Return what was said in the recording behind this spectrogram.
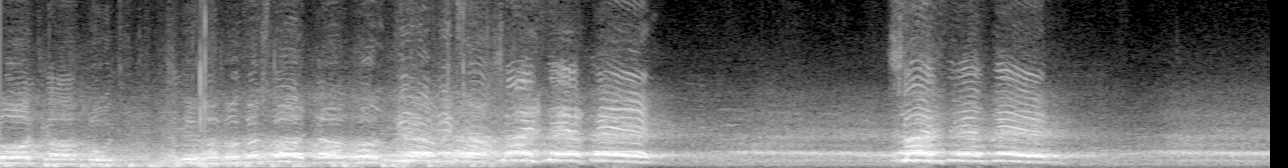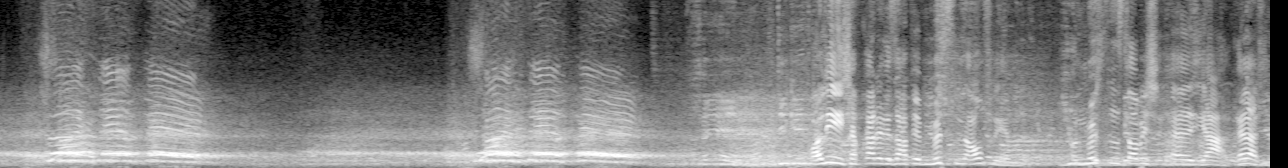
Sport kaputt. Ihr macht unseren Sport kaputt. Ihr Mixer, Scheiße! Olli, ich habe gerade gesagt, wir müssen aufnehmen. Und müssten es, glaube ich, äh, ja, relativ.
